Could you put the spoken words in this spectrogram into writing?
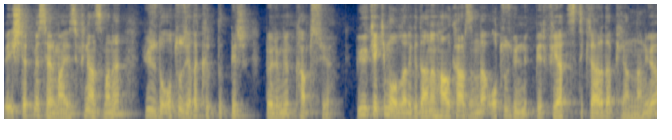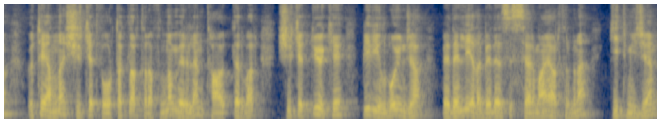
ve işletme sermayesi finansmanı %30 ya da 40'lık bir bölümü kapsıyor. Büyük Hekimoğulları Gıda'nın halka arzında 30 günlük bir fiyat istikrarı da planlanıyor. Öte yandan şirket ve ortaklar tarafından verilen taahhütler var. Şirket diyor ki bir yıl boyunca bedelli ya da bedelsiz sermaye artırımına gitmeyeceğim.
